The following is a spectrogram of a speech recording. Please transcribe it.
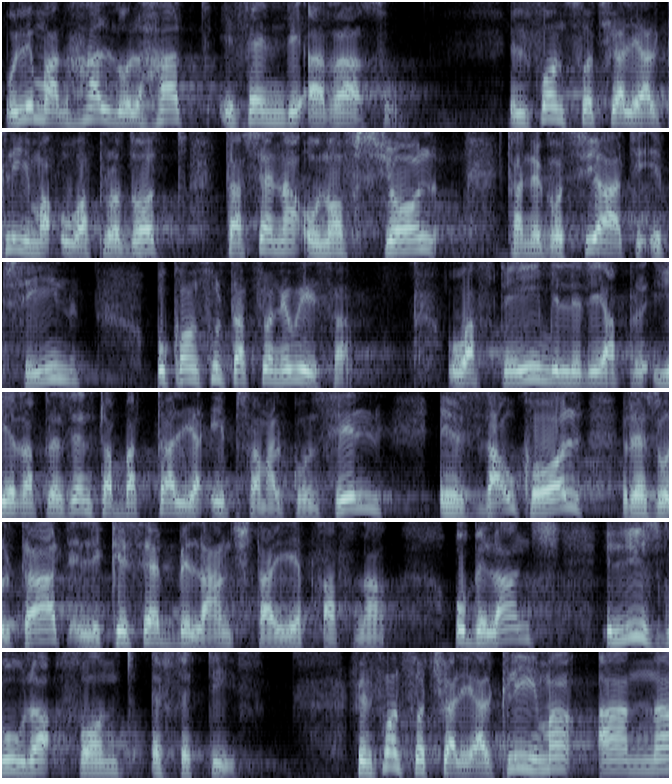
u li ma nħallu l-ħadd ifendi għar-rasu. Il-Fond Soċjali għal-Klima huwa prodott ta' sena u nofs xogħol ta' negozjati ibsin u konsultazzjoni wiesa u għaftejim li jirrappreżenta battalja ibsa mal-Kunsill iżda wkoll reżultat li kiseb bilanċ tajjeb ħafna u bilanċ li jżgura fond effettiv. Fil-Fond Soċjali għal-Klima għanna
